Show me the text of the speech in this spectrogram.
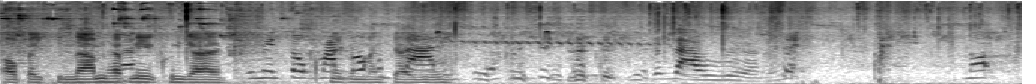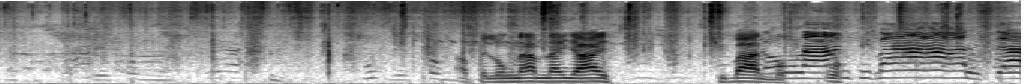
เอาไปกินน้ำนะครับนี่คุณยายนี่เป็นตกมันให้กำลังใจอยู่ก็ดาวเหลืองเอาไปลงน้ำนายยายที่บ้านลบอกงโอ้น้ำที่บ้านจ้า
